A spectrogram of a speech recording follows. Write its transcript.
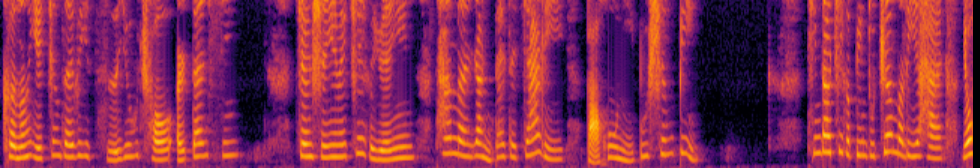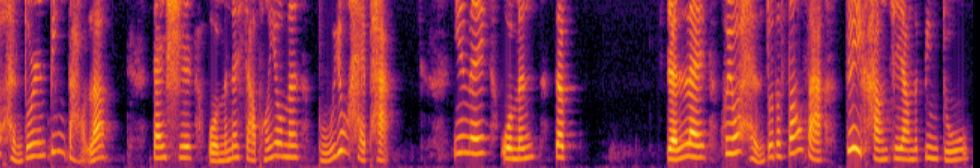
可能也正在为此忧愁而担心。正是因为这个原因，他们让你待在家里，保护你不生病。听到这个病毒这么厉害，有很多人病倒了，但是我们的小朋友们不用害怕，因为我们的人类会有很多的方法对抗这样的病毒。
